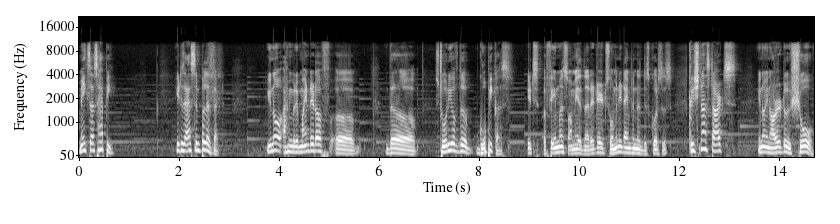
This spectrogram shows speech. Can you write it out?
makes us happy. It is as simple as that. You know, I'm reminded of uh, the story of the Gopikas. It's a famous, Swami has narrated so many times in his discourses. Krishna starts, you know, in order to show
